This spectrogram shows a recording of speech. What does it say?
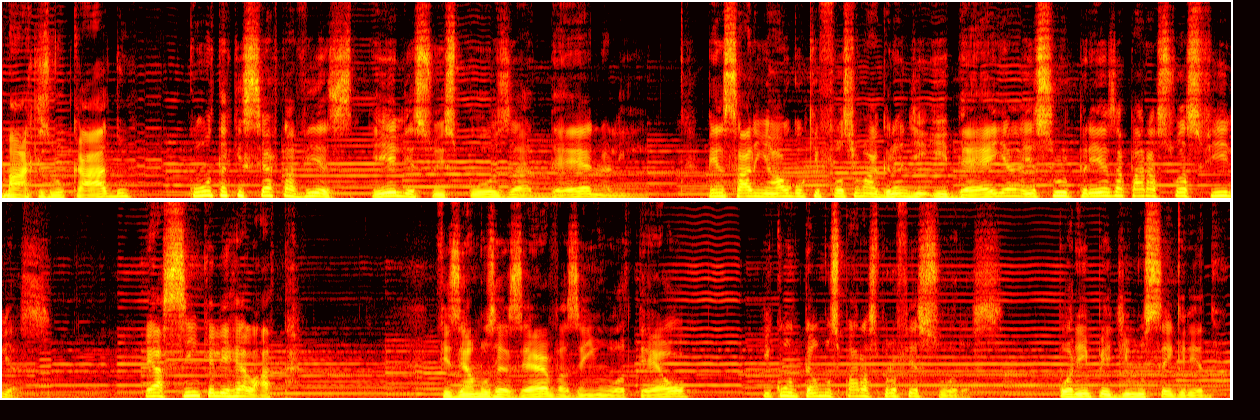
Max Lucado conta que certa vez ele e sua esposa Denalyn pensaram em algo que fosse uma grande ideia e surpresa para suas filhas. É assim que ele relata. Fizemos reservas em um hotel e contamos para as professoras, porém pedimos segredo.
